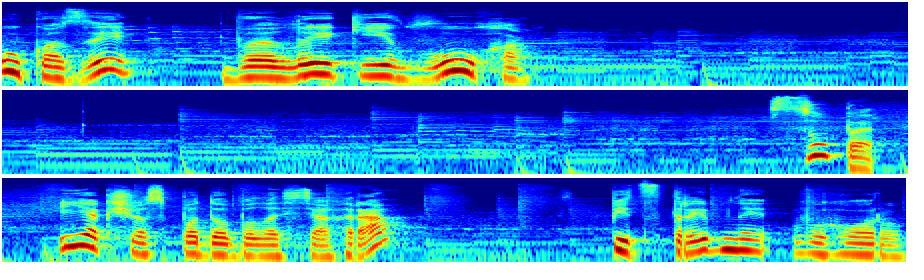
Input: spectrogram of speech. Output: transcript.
У кози великі вуха. Супер! Якщо сподобалася гра, підстрибни вгору.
